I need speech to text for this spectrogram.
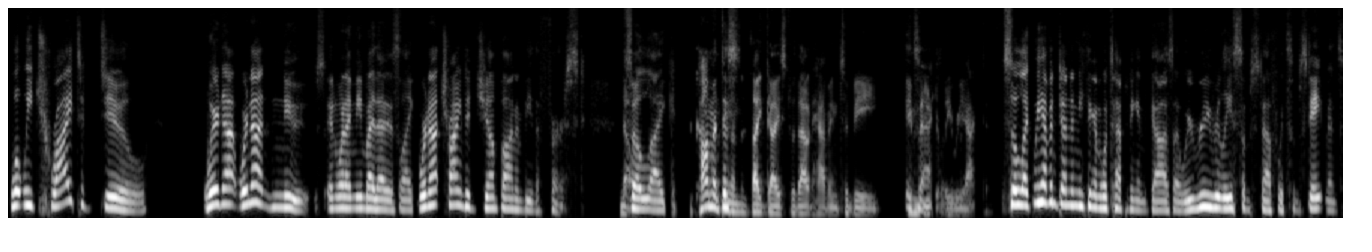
what we try to do we're not we're not news. And what i mean by that is like we're not trying to jump on and be the first. No. so like You're commenting this- on the zeitgeist without having to be exactly. reactive. so like we haven't done anything on what's happening in gaza. We re-released some stuff with some statements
